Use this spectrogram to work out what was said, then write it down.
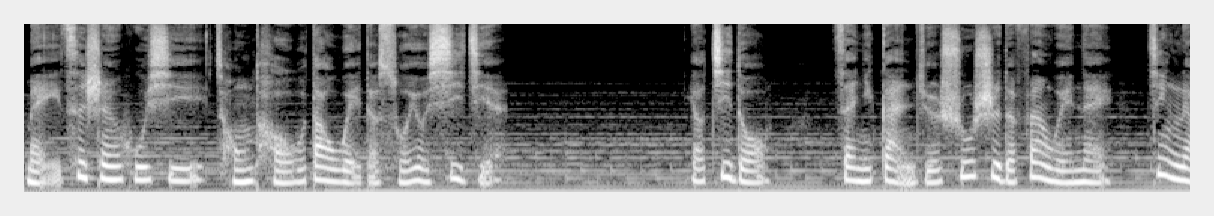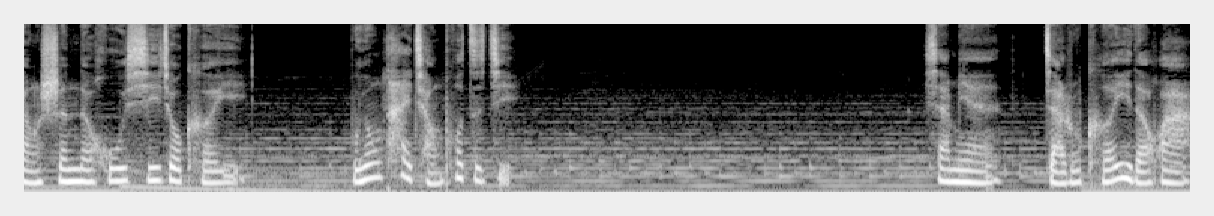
每一次深呼吸从头到尾的所有细节。要记得哦，在你感觉舒适的范围内。尽量深的呼吸就可以，不用太强迫自己。下面，假如可以的话，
